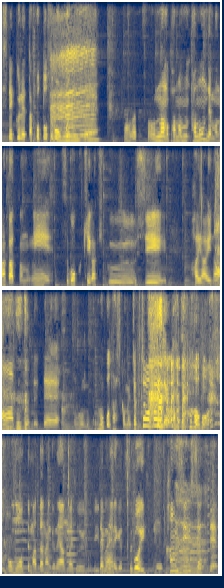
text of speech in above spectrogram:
してくれたことをすごい覚えてて。なんかそんなの頼む頼んでもなかったのにすごく気が利くし早いなと思ってて この子確かめちゃくちゃ若いんだよなと 思ってまたなんかねあんまりそういうこと言いたくないんだけどすごいもう感心しちゃって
